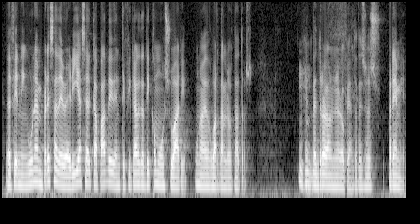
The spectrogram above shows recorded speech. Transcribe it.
Es decir, ninguna empresa debería ser capaz de identificarte a ti como usuario una vez guardan los datos dentro de la Unión Europea. Entonces eso es premium.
